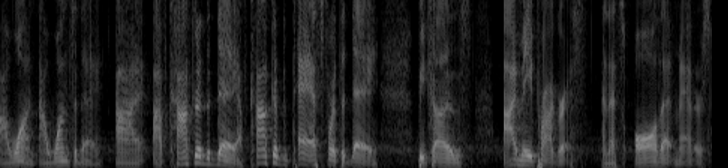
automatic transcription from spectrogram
I won. I won today. I I've conquered the day. I've conquered the task for today because I made progress. And that's all that matters.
